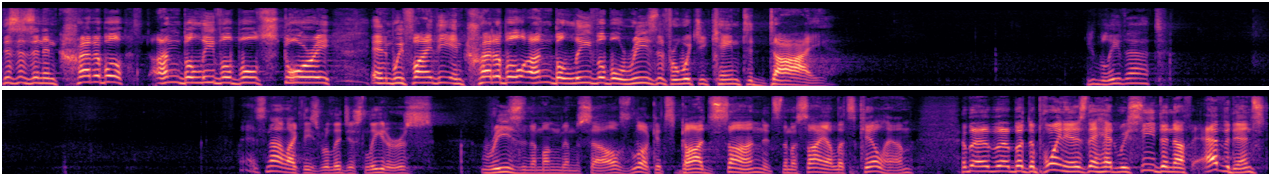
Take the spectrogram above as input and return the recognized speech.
This is an incredible, unbelievable story, and we find the incredible, unbelievable reason for which he came to die. You believe that? It's not like these religious leaders reason among themselves look, it's God's son, it's the Messiah, let's kill him. But, but, but, the point is, they had received enough evidence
